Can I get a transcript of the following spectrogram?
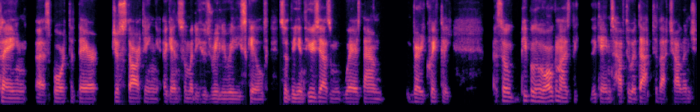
playing a sport that they're just starting against somebody who's really, really skilled. So the enthusiasm wears down very quickly. So people who organize the, the games have to adapt to that challenge.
